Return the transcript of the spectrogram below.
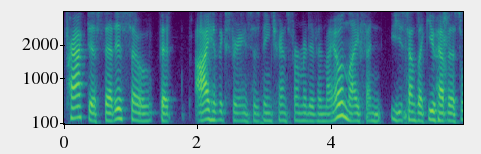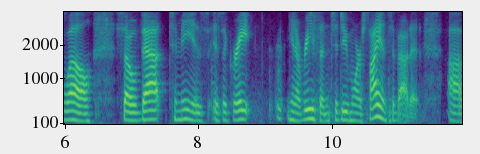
practice that is so that I have experienced as being transformative in my own life, and it sounds like you have as well. So that to me is is a great you know reason to do more science about it. Uh,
